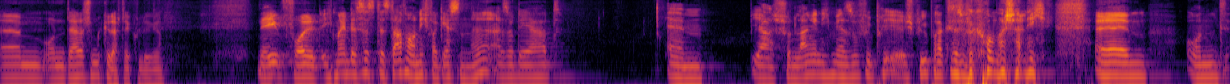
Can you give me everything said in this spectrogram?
Ähm, und da hat er schon mitgedacht, der Kollege. Nee, voll. Ich meine, das das darf man auch nicht vergessen, ne? Also der hat ähm, ja schon lange nicht mehr so viel Spielpraxis bekommen, wahrscheinlich. Ähm, und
